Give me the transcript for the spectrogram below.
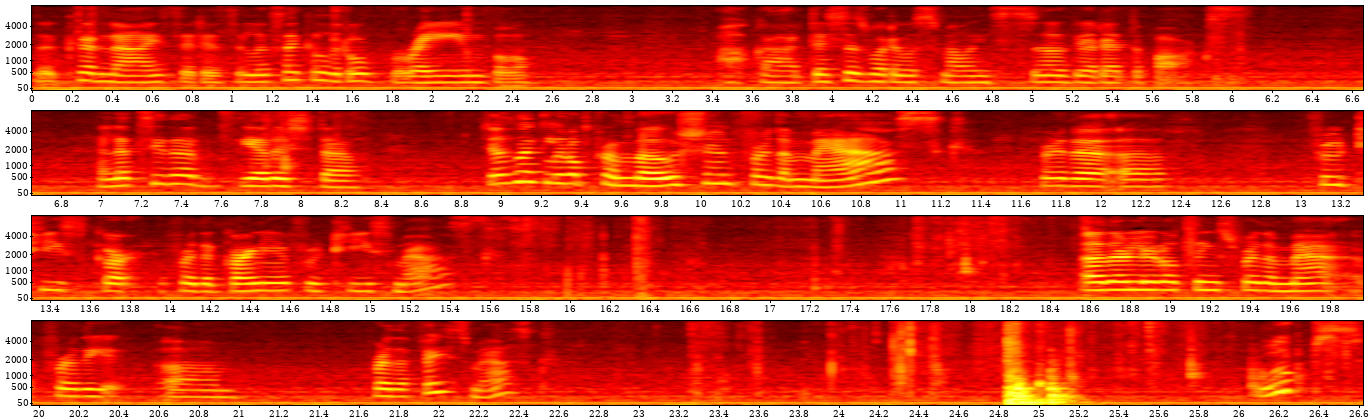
Look how nice it is. It looks like a little rainbow. Oh god, this is what it was smelling so good at the box. And let's see the, the other stuff. Just like little promotion for the mask. For the uh, Fructis, for the Garnier Fructis mask. Other little things for the mat for the um, for the face mask. Oops.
